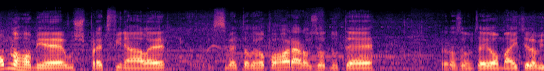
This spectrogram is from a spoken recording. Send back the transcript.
O mnohom je už pred finále Svetového pohára rozhodnuté. Rozhodnuté je o majiteľovi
